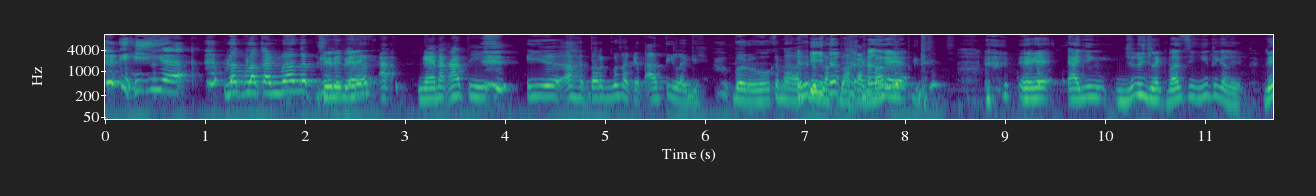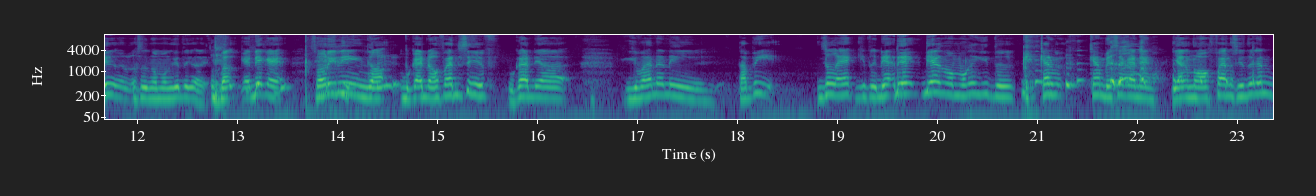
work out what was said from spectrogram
iya, belak-belakan banget Si gitu Ribery kan. ah, gak enak hati. Iya, ah ntar gue sakit hati lagi. Baru kenal aja udah Iya, belak-belakan kan banget kayak- gitu. Ya kayak anjing lu jelek banget sih gitu kali ya. Dia langsung ngomong gitu kali. Ba kayak dia kayak sorry nih nggak bukan ofensif, bukannya gimana nih. Tapi jelek gitu. Dia dia dia ngomongnya gitu. Kan kan biasa kan yang yang no offense itu kan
